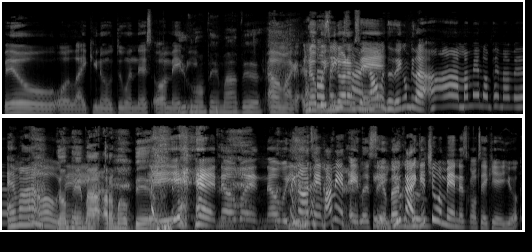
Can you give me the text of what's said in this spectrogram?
bill or like, you know, doing this or maybe. You gonna pay my bill? oh my god, That's no, but you know what I'm saying. Because they're gonna be like, uh, my man don't pay my bill. Am I? Oh, gonna pay my automobile? yeah, no, but no, but you know what I'm saying. My man, hey, listen, you gotta get you a man that's gonna take care of you, okay?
